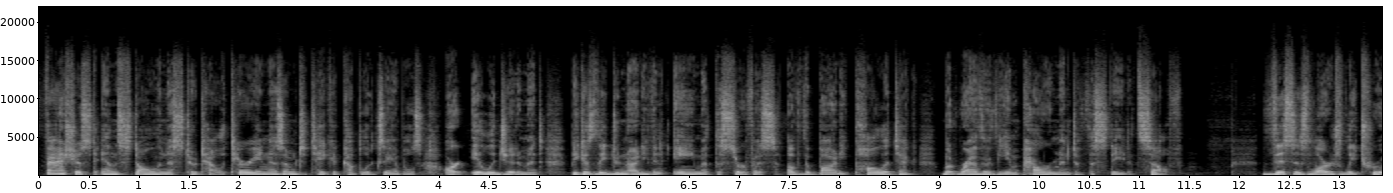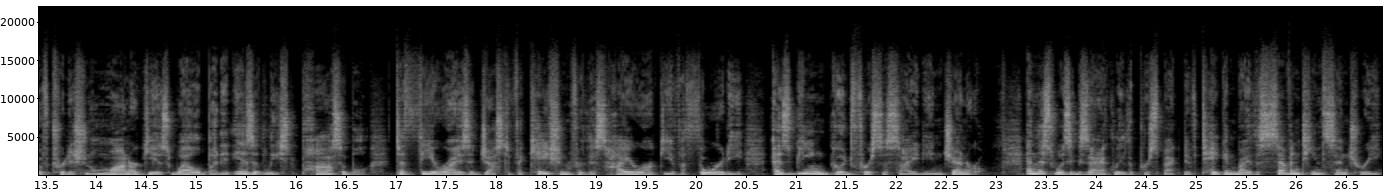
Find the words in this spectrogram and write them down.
Fascist and Stalinist totalitarianism, to take a couple examples, are illegitimate because they do not even aim at the surface of the body politic, but rather the empowerment of the state itself. This is largely true of traditional monarchy as well, but it is at least possible to theorize a justification for this hierarchy of authority as being good for society in general. And this was exactly the perspective taken by the 17th century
